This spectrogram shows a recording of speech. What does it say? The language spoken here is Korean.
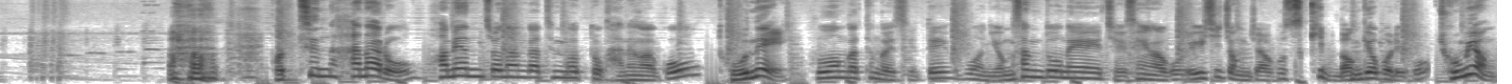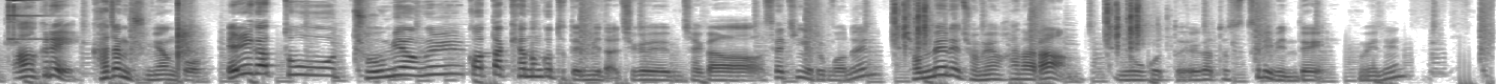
버튼 하나로 화면 전환 같은 것도 가능하고 도네 후원 같은 거 있을 때 후원 영상 도네 재생하고 일시 정지하고 스킵 넘겨버리고 조명 아 그래 가장 중요한 거 Elgato 조명을 껐다 켜는 것도 됩니다 지금 제가 세팅해 둔 거는 전면에 조명 하나랑 요것도 엘가토 스트립인데 보면은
